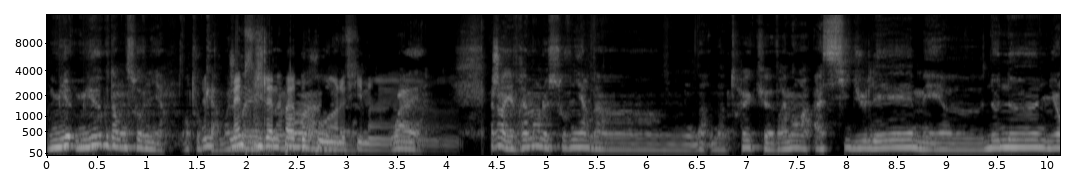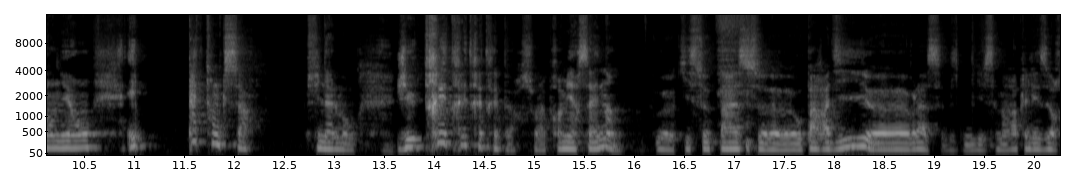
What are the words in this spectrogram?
mieux, mieux que dans mon souvenir, en tout cas. même si je l'aime pas beaucoup, hein, le film. Hein. Ouais. J'en ai vraiment le souvenir d'un truc vraiment acidulé, mais euh, neuneux, gnangnan, et pas tant que ça, finalement. J'ai eu très très très très peur sur la première scène. Euh, qui se passe euh, au paradis. Euh, voilà, ça m'a rappelé les heures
